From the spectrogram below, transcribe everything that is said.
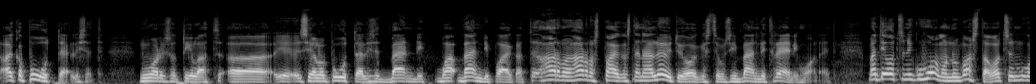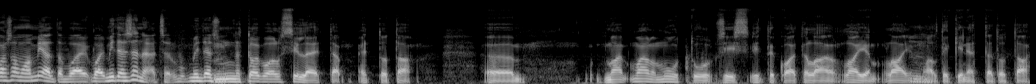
aika puutteelliset nuorisotilat, siellä on puutteelliset bändi, bändipaikat. Harva, harvasta paikasta enää löytyy oikeasti sellaisia bänditreenihuoneita. Mä en tiedä, ootko niinku huomannut vastaan, ootko sen mukaan samaa mieltä vai, vai miten sä näet sen? Miten sun... no, toi voi olla silleen, että, että tota, ö, maailma muuttuu siis sitten kun ajatellaan laajemmaltikin, mm. että tota,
